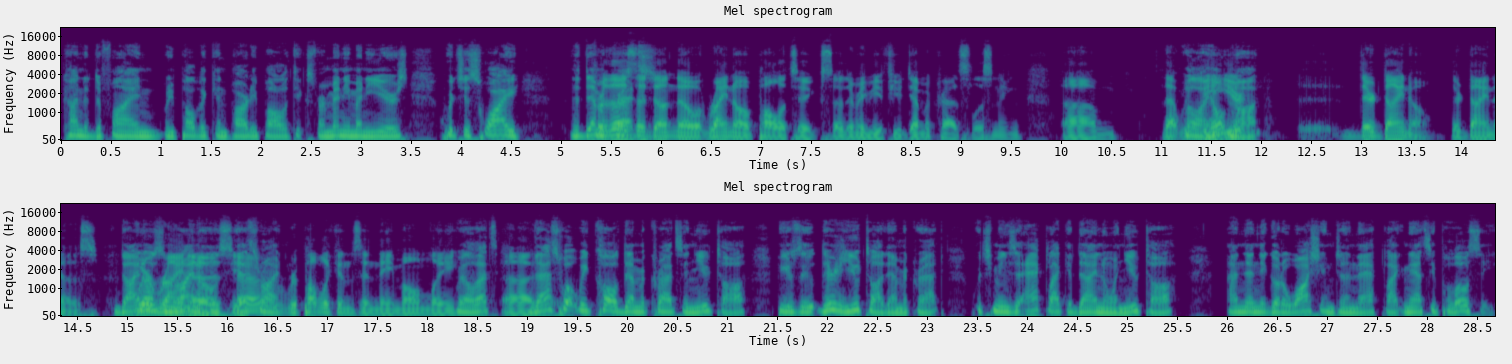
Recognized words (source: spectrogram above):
kind of defined Republican Party politics for many, many years, which is why the Democrats. For those that don't know, rhino politics, uh, there may be a few Democrats listening. Um, that would well, be I hope your- not. They're dino. They're dinos. Dinos We're rhinos. rhinos. Yeah, That's right. Republicans in name only. Well, that's Uh, that's what we call Democrats in Utah because they, they're a Utah Democrat, which means they act like a dino in Utah, and then they go to Washington and act like Nancy Pelosi.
